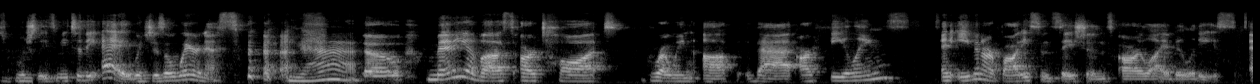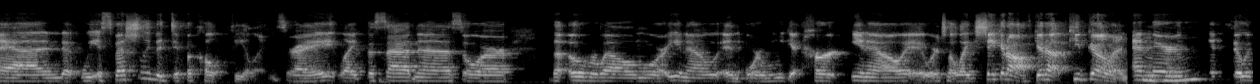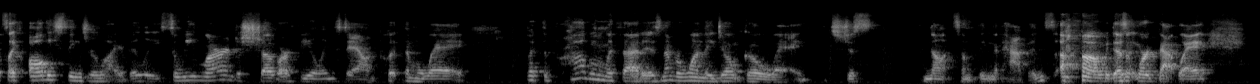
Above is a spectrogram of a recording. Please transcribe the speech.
mm-hmm. which leads me to the A, which is awareness. Yeah. so many of us are taught growing up that our feelings and even our body sensations are liabilities and we especially the difficult feelings right like the sadness or the overwhelm or you know and or when we get hurt you know we're to like shake it off get up keep going and mm-hmm. there so it's like all these things are liabilities so we learn to shove our feelings down put them away but the problem with that is number one they don't go away it's just not something that happens. Um, it doesn't work that way.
